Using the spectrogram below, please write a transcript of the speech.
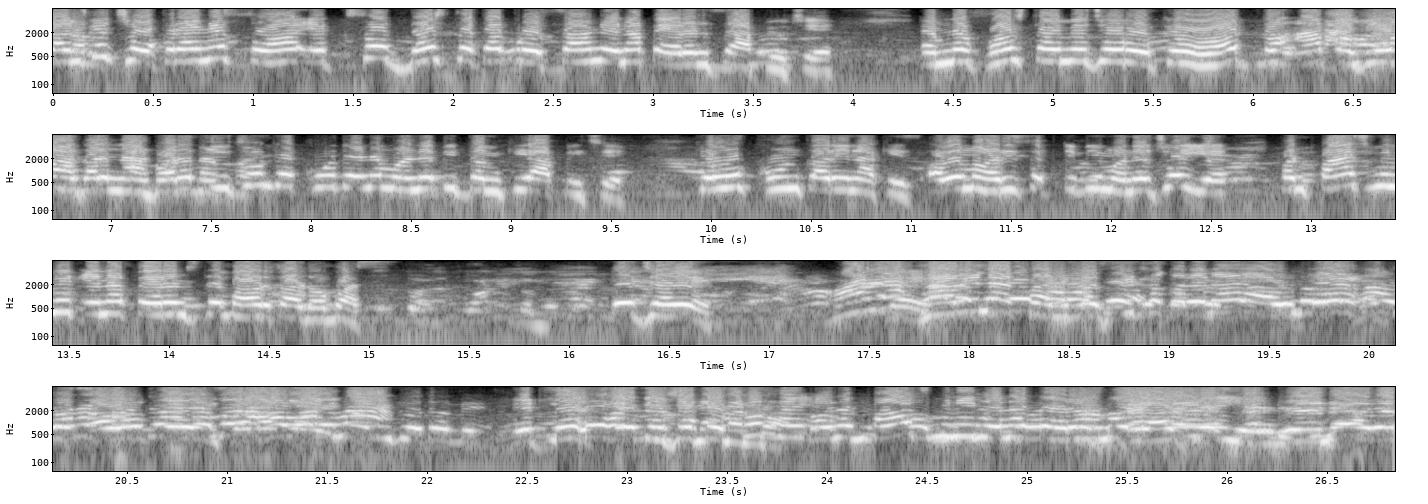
કારણ કે છોકરાને સો એકસો દસ ટકા પ્રોત્સાહન એના પેરેન્ટ્સે આપ્યું છે. એમને ફર્સ્ટ ટાઈમે જો રોક્યો હોત તો આ પગલું આગળ ના ભરત. બીજું કે ખુદ એને મને બી ધમકી આપી છે કે હું ખૂન કરી નાખીશ. હવે મારી સેફટી બી મને જોઈએ પણ પાંચ મિનિટ એના પેરેન્ટ્સને બહાર કાઢો બસ. એ જયે. મારી નાખવાની બસ. એ કરે ના આવડે એટલે પાંચ મિનિટ એના પેરેન્ટ્સ એને હવે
